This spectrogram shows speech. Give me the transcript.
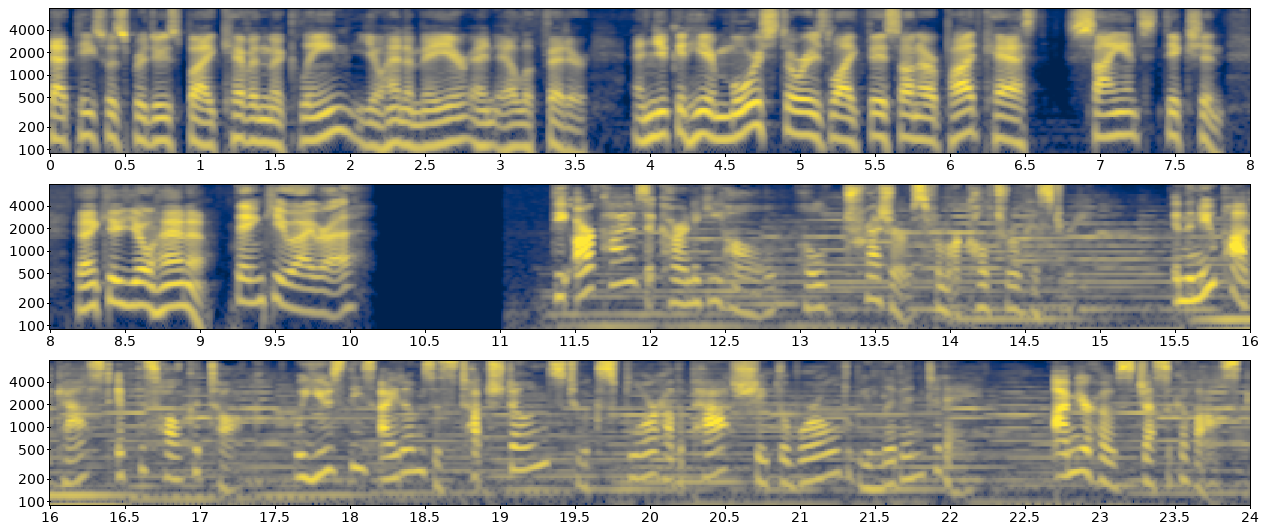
That piece was produced by Kevin McLean, Johanna Mayer, and Ella Feder. And you can hear more stories like this on our podcast, Science Diction. Thank you, Johanna. Thank you, Ira. The archives at Carnegie Hall hold treasures from our cultural history. In the new podcast, If This Hall Could Talk, we use these items as touchstones to explore how the past shaped the world we live in today. I'm your host, Jessica Vosk,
